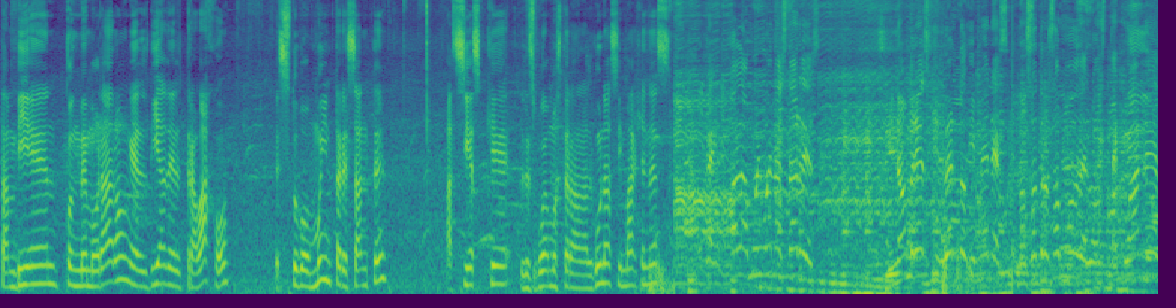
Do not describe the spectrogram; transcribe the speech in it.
también conmemoraron el Día del Trabajo estuvo muy interesante. Así es que les voy a mostrar algunas imágenes. Hola, muy buenas tardes. Mi nombre es Gilberto Jiménez. Nosotros somos de los Tecuanes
